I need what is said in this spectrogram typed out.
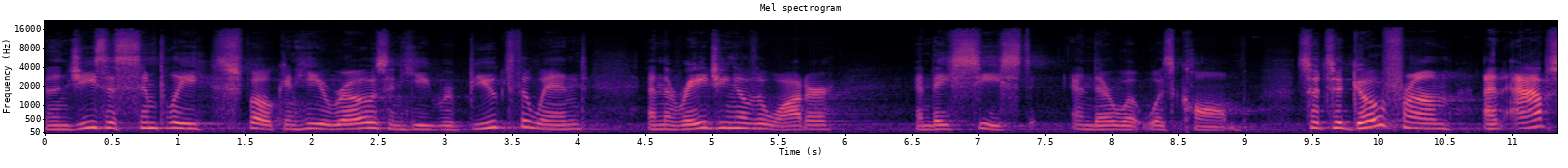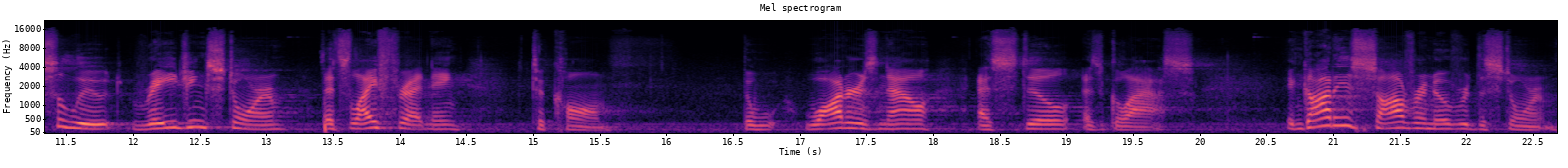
And then Jesus simply spoke, and he arose and he rebuked the wind and the raging of the water, and they ceased, and there was calm. So to go from an absolute raging storm that's life threatening to calm. The water is now as still as glass. And God is sovereign over the storm.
